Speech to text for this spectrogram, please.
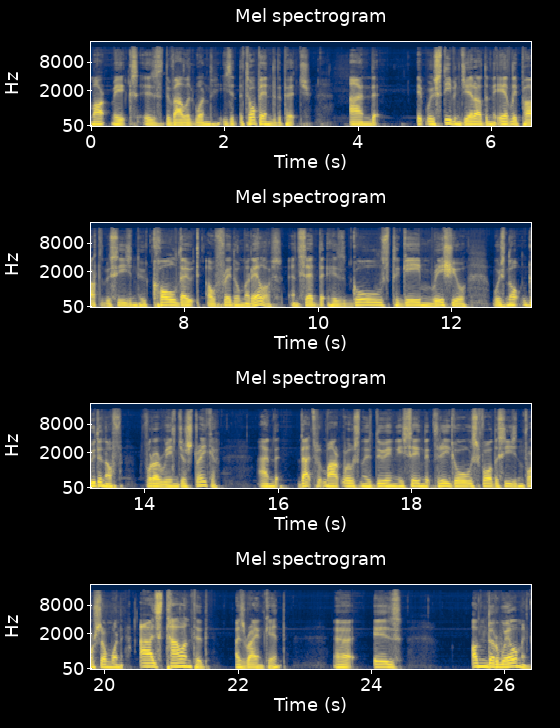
Mark makes is the valid one. He's at the top end of the pitch, and it was Steven Gerrard in the early part of the season who called out Alfredo Morelos and said that his goals to game ratio was not good enough for a Rangers striker. And that's what Mark Wilson is doing. He's saying that three goals for the season for someone as talented as Ryan Kent uh, is underwhelming.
